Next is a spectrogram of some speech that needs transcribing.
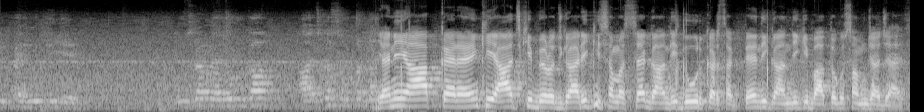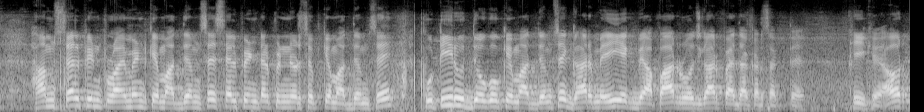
एक पहलू तो ये दूसरा पहलू उनका आज का संप्रदाय यानी आप कह रहे हैं कि आज की बेरोजगारी की समस्या गांधी दूर कर सकते हैं यदि गांधी की बातों को समझा जाए। हम सेल्फ एम्प्लॉयमेंट के माध्यम से सेल्फ इंटरप्रेन्योरशिप के माध्यम से कुटीर उद्योगों के माध्यम से घर में ही एक व्यापार रोज़गार पैदा कर सकते हैं। ठीक है और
